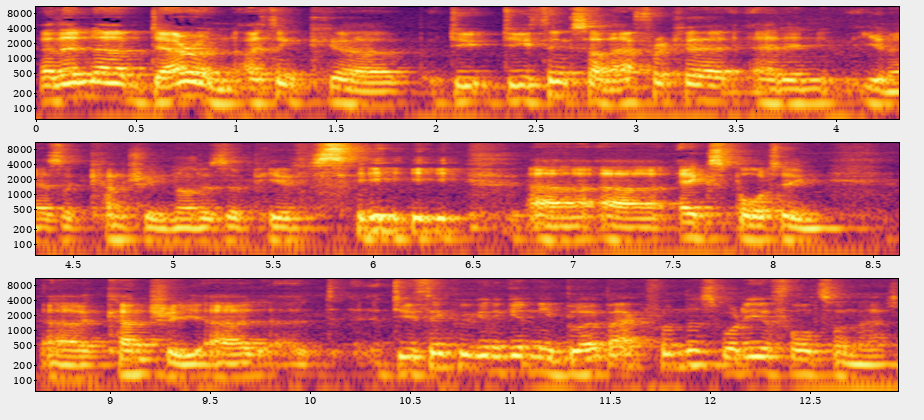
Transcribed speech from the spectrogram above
And then uh, Darren, I think uh, do do you think South Africa, and in you know as a country, not as a PMC, uh, uh, exporting uh, country, uh, do you think we're going to get any blowback from this? What are your thoughts on that?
